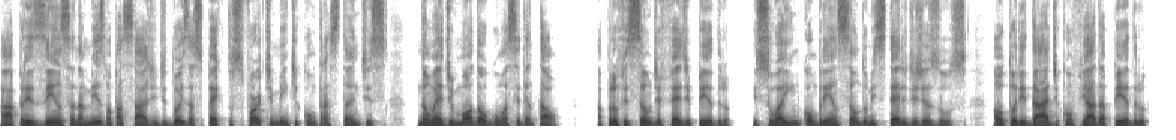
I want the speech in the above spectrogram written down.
Há a presença na mesma passagem de dois aspectos fortemente contrastantes não é de modo algum acidental. A profissão de fé de Pedro e sua incompreensão do mistério de Jesus, a autoridade confiada a Pedro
